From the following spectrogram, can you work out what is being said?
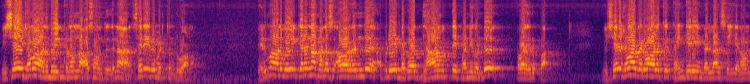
விசேஷமாக அனுபவிக்கணும்னு ஆசை வந்ததுன்னா சரீரம் எடுத்துட்டுருவாளாம். பெருமாள் அனுபவிக்கிறேன்னா மனசு அவள் வந்து அப்படியே பகவத் தியானத்தை பண்ணி கொண்டு அவள் இருப்பாள் விசேஷமாக பெருமாளுக்கு கைங்கரியங்கள்லாம் செய்யணும்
